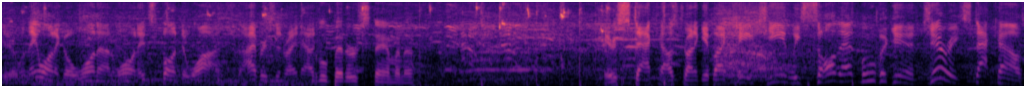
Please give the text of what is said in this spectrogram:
Yeah, when they want to go one-on-one, -on -one, it's fun to watch. Iverson right now. A little better stamina. Here's Stackhouse trying to get by KG, and we saw that move again. Jerry Stackhouse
